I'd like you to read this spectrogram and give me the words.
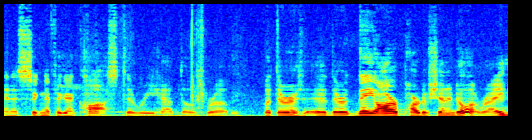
and a significant cost to rehab those roads. But they're, uh, they're they are part of Shenandoah, right?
